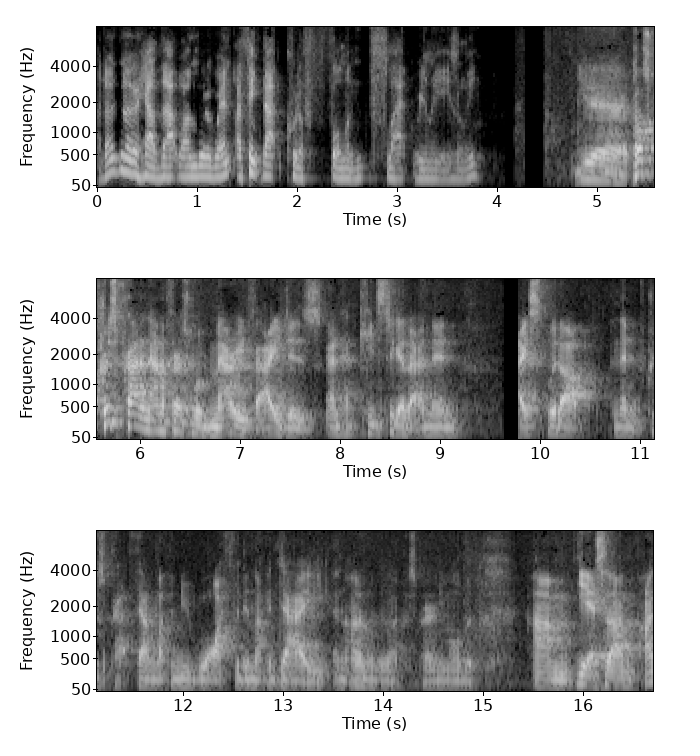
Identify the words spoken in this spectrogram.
I don't know how that one would have went. I think that could have fallen flat really easily. Yeah. Plus, Chris Pratt and Anna Faris were married for ages and had kids together, and then they split up, and then Chris Pratt found like a new wife within like a day. And I don't really like Chris Pratt anymore, but um, yeah. So um, I,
